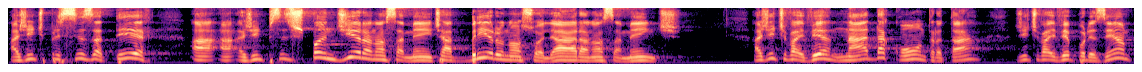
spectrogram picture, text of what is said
a gente precisa ter, a, a, a, gente precisa expandir a nossa mente, abrir o nosso olhar, a nossa mente. A gente vai ver nada contra, tá? A gente vai ver, por exemplo,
